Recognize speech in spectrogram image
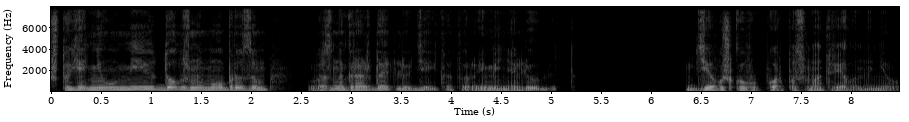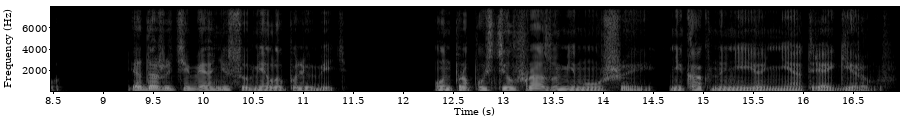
что я не умею должным образом вознаграждать людей, которые меня любят. Девушка в упор посмотрела на него. «Я даже тебя не сумела полюбить». Он пропустил фразу мимо ушей, никак на нее не отреагировав.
